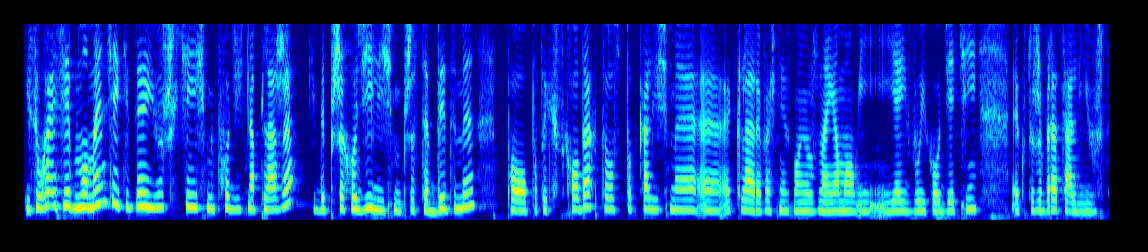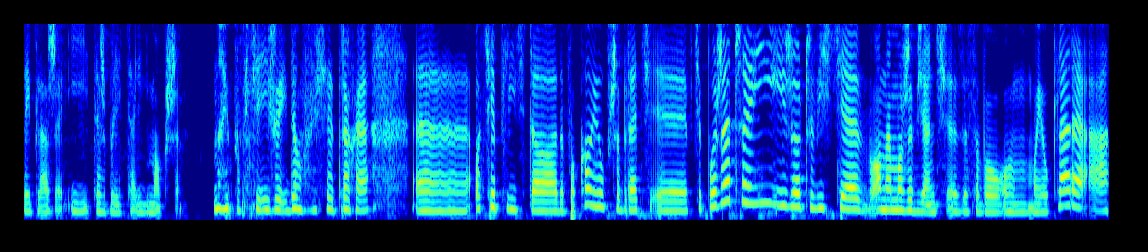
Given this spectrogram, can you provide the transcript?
I słuchajcie, w momencie, kiedy już chcieliśmy wchodzić na plażę, kiedy przechodziliśmy przez te wydmy po, po tych schodach, to spotkaliśmy e, Klarę właśnie z moją znajomą i, i jej dwójką dzieci, e, którzy wracali już z tej plaży i też byli cali mokrzy. No i powiedzieli, że idą się trochę e, ocieplić do, do pokoju, przebrać e, w ciepłe rzeczy i, i, że oczywiście ona może wziąć ze sobą moją Klarę, a,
